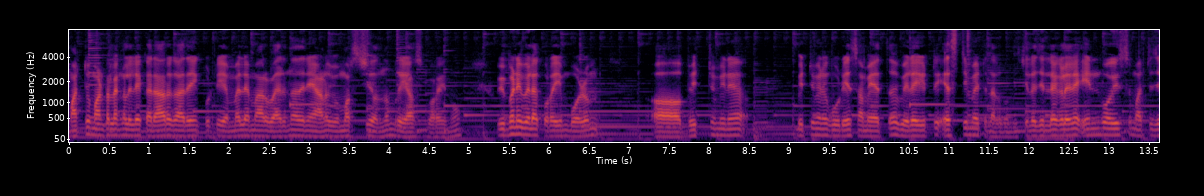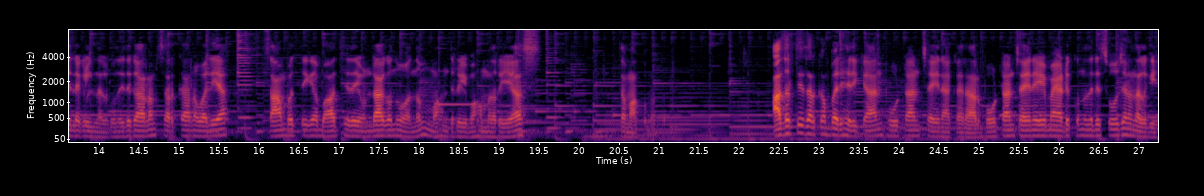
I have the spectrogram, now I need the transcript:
മറ്റു മണ്ഡലങ്ങളിലെ കരാറുകാരെയും കൂട്ടി എം എൽ എമാർ വരുന്നതിനെയാണ് വിമർശിച്ചതെന്നും റിയാസ് പറയുന്നു. വിപണി വില കുറയുമ്പോഴും ബിറ്റുമിന് ബിറ്റുമിന് കൂടിയ സമയത്ത് വിലയിട്ട് എസ്റ്റിമേറ്റ് നൽകുന്നു. ചില ജില്ലകളിലെ ഇൻവോയ്സ് മറ്റ് ജില്ലകളിൽ നൽകുന്നു. ഇത് കാരണം സർക്കാരിന് വലിയ സാമ്പത്തിക ബാധ്യതയുണ്ടാകുന്നുവെന്നും മന്ത്രി മുഹമ്മദ് റിയാസ് വ്യക്തമാക്കുന്നുണ്ട്. അതിർത്തി തർക്കം പരിഹരിക്കാൻ ഭൂട്ടാൻ ചൈന കരാർ. ഭൂട്ടാൻ ചൈനയുമായി അടുക്കുന്നതിന്റെ സൂചന നൽകി.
